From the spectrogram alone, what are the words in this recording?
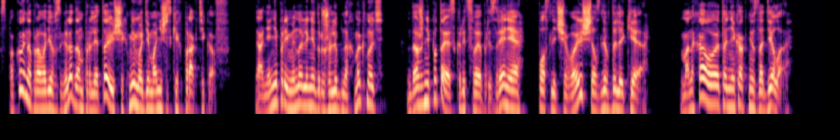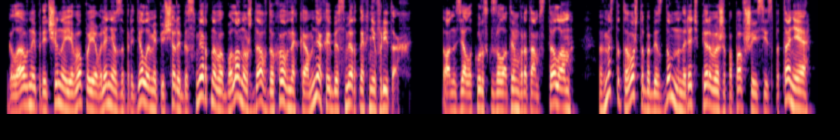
спокойно проводив взглядом пролетающих мимо демонических практиков. Они не приминули недружелюбно хмыкнуть, даже не пытаясь скрыть своё презрение, после чего исчезли вдалеке. Манхао это никак не задело. Главной причиной его появления за пределами пещеры Бессмертного была нужда в духовных камнях и бессмертных нефритах. Он взял курс к золотым вратам Стеллам. Вместо того, чтобы бездомно нырять в первые же попавшиеся испытания,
